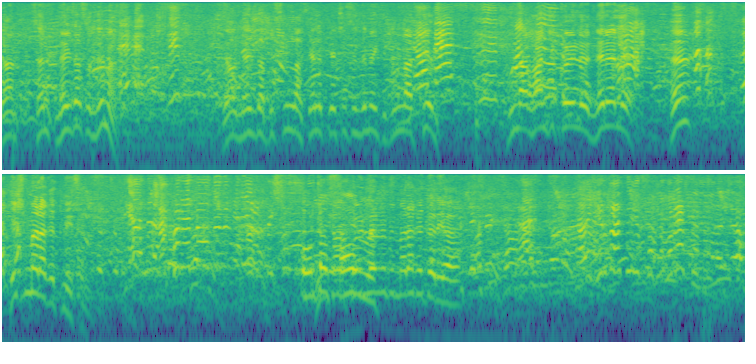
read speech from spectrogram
Ya sen Necda'sın değil mi? Evet. Ya Necda bismillah gelip geçirsin demek ki bunlar Ya kim? Bunlar hangi köylü, nereli? He? Hiç mi merak etmiyorsun? Yani aparat olduğunu biliyorum da şimdi. Orada İnsan sağ köylülerini bir merak eder ya. Ya 26 yıl sonra bıraksa ne olacak?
